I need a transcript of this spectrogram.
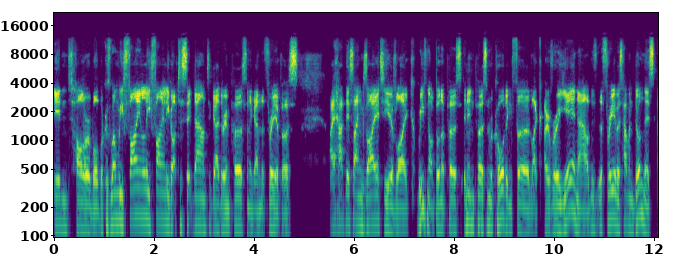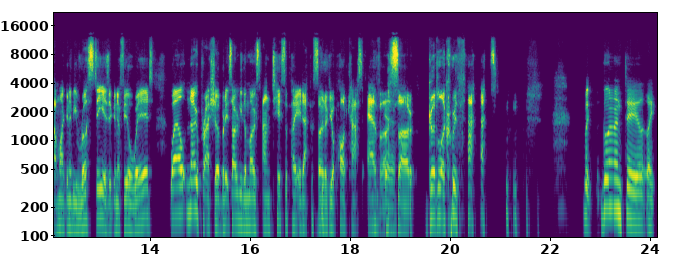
intolerable because when we finally, finally got to sit down together in person again, the three of us, I had this anxiety of like, we've not done a person an in person recording for like over a year now. The, the three of us haven't done this. Am I going to be rusty? Is it going to feel weird? Well, no pressure, but it's only the most anticipated episode of your podcast ever. Yeah. So good luck with that. but going into like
